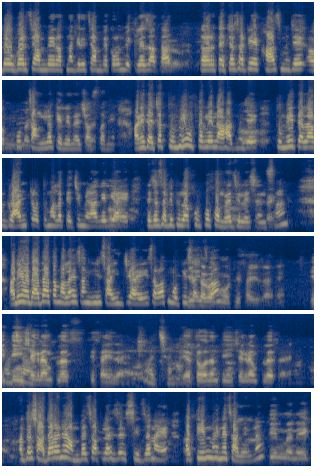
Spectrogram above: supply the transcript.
देवगडचे आंबे रत्नागिरीचे आंबे करून विकले जातात. तर त्याच्यासाठी हे खास म्हणजे खूप. चांगलं केलेलं आहे शासनाने आणि त्याच्यात तुम्ही उतरलेला आहात म्हणजे हो, हो. तुम्ही त्याला ग्रांट तुम्हाला त्याची मिळालेली हो, आहे. त्याच्यासाठी तुला खूप खूप कॉंग्रॅच्युलेशन आणि दादा आता मला हे सांग ही साईज जी आहे ही सर्वात मोठी साईज मोठी साईज आहे ही. तीनशे ग्रॅम प्लस ची साईज आहे. अच्छा. याचं वजन तीनशे ग्रॅम प्लस आहे. आता साधारण हे आंब्याचं आपलं जे सीझन आहे हा तीन महिने चालेल ना? तीन महिने. एक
